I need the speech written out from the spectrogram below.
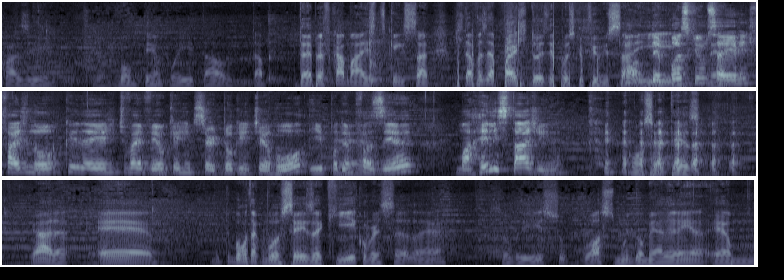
Quase um bom tempo aí e tal. Dá, dá pra ficar mais, quem sabe. Dá pra fazer a parte 2 depois que o filme Não, sair. depois que o filme né? sair, a gente faz de novo, porque daí a gente vai ver o que a gente acertou, o que a gente errou e podemos É. fazer uma relistagem, né? Com certeza. Cara, é muito bom estar com vocês aqui conversando, né? Sobre isso. Gosto muito do Homem-Aranha. É um...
